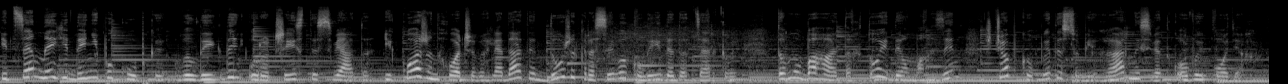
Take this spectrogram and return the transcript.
І це не єдині покупки. Великдень урочисте свято, і кожен хоче виглядати дуже красиво, коли йде до церкви. Тому багато хто йде у магазин, щоб купити собі гарний святковий одяг.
